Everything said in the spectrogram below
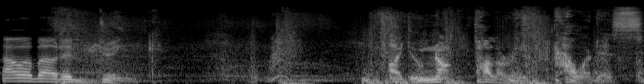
How about a drink? I do not tolerate cowardice.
